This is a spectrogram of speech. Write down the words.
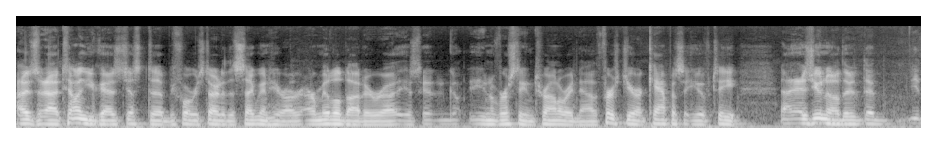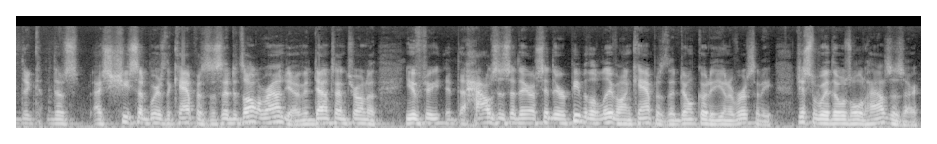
I was uh, telling you guys just uh, before we started the segment here, our, our middle daughter uh, is at University in Toronto right now, the first year on campus at U of T. Uh, as you know, the, the, the, there's, she said, "Where's the campus?" I said, "It's all around you. I mean, downtown Toronto. You have to. The houses are there." I said, "There are people that live on campus that don't go to university, just the way those old houses are."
